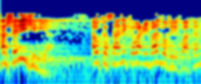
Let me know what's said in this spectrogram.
هەر شەریکی نییە ئەو کەسانی کەوا عیباد بۆ غیری خواکەن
